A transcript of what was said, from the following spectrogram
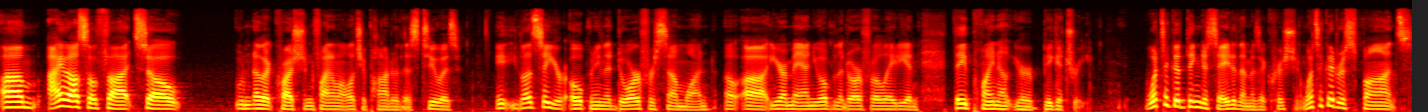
Um, I also thought so. Another question, final, I'll let you ponder this too, is let's say you're opening the door for someone. Oh, uh, you're a man, you open the door for a lady, and they point out your bigotry. What's a good thing to say to them as a Christian? What's a good response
